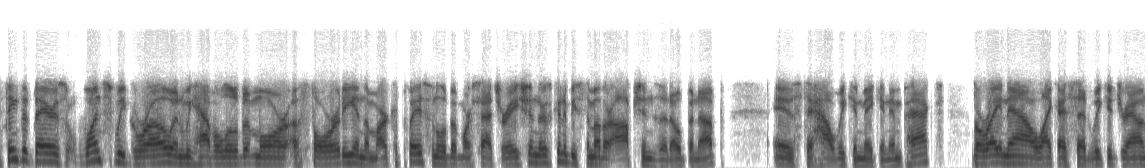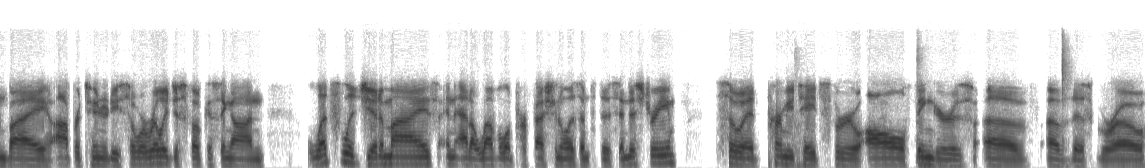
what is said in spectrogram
think that there's once we grow and we have a little bit more authority in the marketplace and a little bit more saturation, there's going to be some other options that open up as to how we can make an impact. But right now, like I said, we could drown by opportunity. So we're really just focusing on let's legitimize and add a level of professionalism to this industry so it permutates through all fingers of, of this grow,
